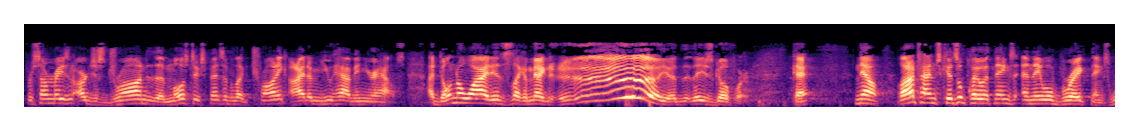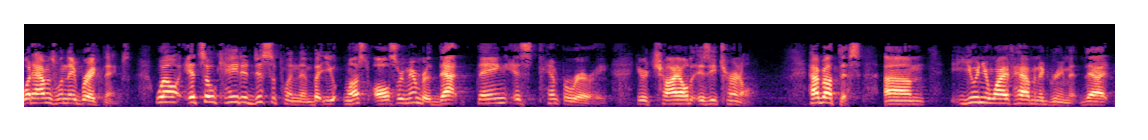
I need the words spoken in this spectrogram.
for some reason, are just drawn to the most expensive electronic item you have in your house. I don't know why it is. It's like a magnet. They just go for it, okay? Now, a lot of times kids will play with things and they will break things. What happens when they break things? Well, it's okay to discipline them, but you must also remember that thing is temporary. Your child is eternal. How about this? Um, you and your wife have an agreement that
